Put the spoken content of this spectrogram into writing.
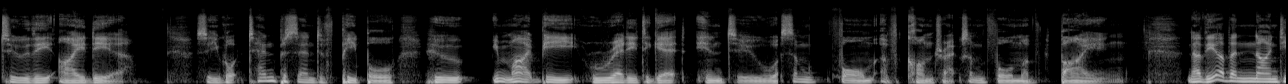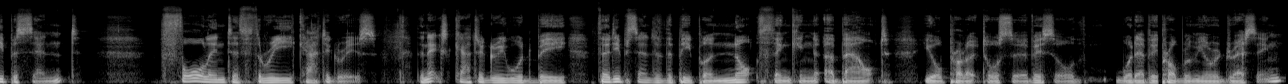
to the idea. So you've got 10% of people who you might be ready to get into some form of contract, some form of buying. Now, the other 90% fall into three categories. The next category would be 30% of the people are not thinking about your product or service or whatever problem you're addressing.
